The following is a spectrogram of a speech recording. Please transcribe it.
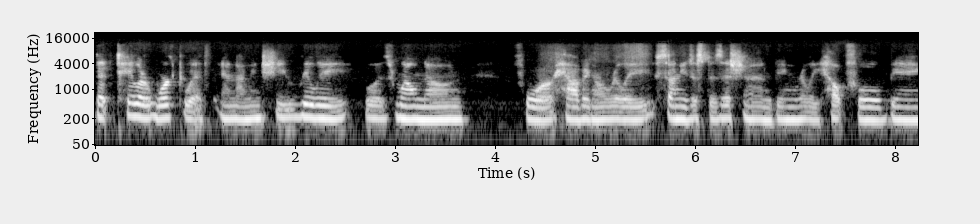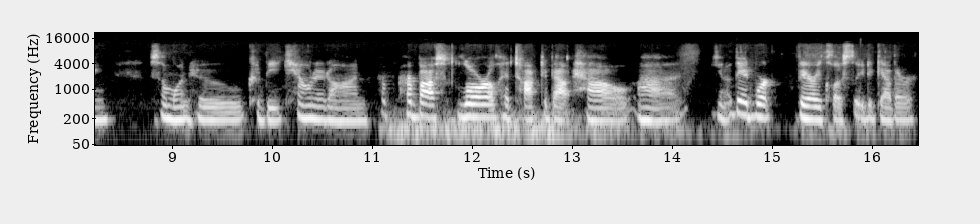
that Taylor worked with, and I mean, she really was well known for having a really sunny disposition, being really helpful, being someone who could be counted on. Her, her boss, Laurel, had talked about how, uh, you know, they had worked very closely together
